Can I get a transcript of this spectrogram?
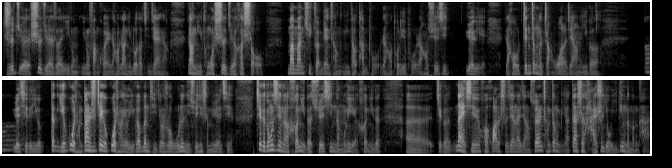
直觉、视觉的一种一种反馈，然后让你落到琴键上，让你通过视觉和手慢慢去转变成你到弹谱，然后脱离谱，然后学习乐理，然后真正的掌握了这样的一个。乐器哦的一个但一个过程，但是这个过程有一个问题，就是说，无论你学习什么乐器，这个东西呢和你的学习能力和你的呃这个耐心和花的时间来讲，虽然成正比啊，但是还是有一定的门槛。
